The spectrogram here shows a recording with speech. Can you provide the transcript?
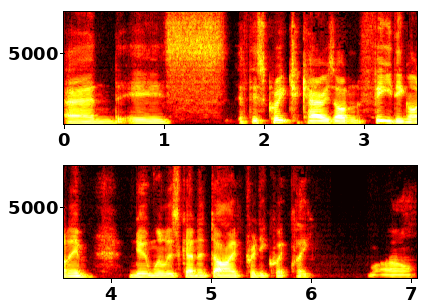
and is if this creature carries on feeding on him, Numal is going to die pretty quickly. Wow.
